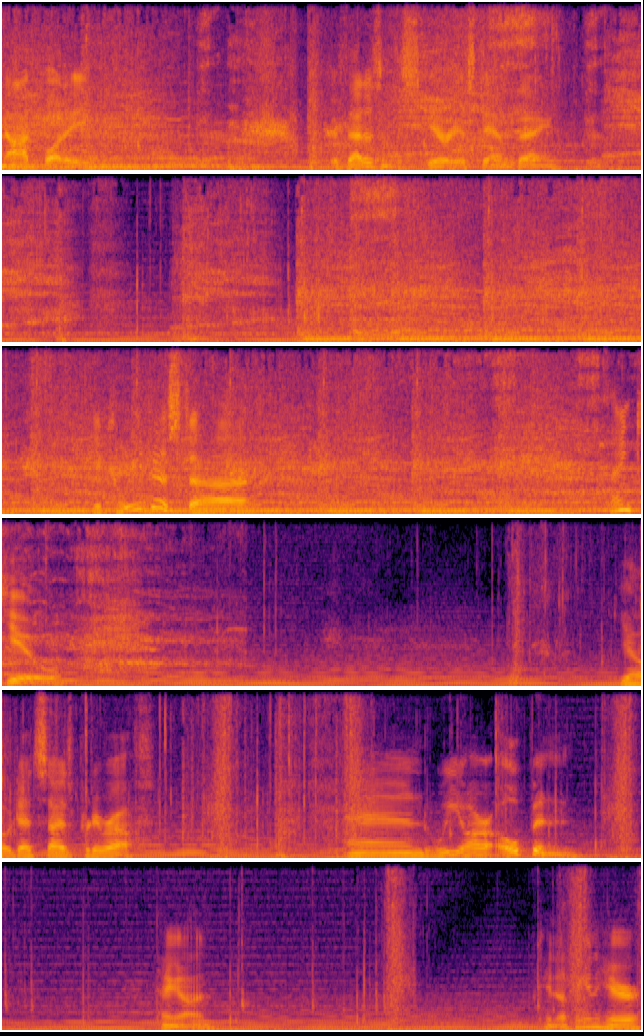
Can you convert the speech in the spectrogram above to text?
not, buddy. If that isn't the scariest damn thing. Yeah, can we just, uh... Thank you. Yo, Deadside's pretty rough. And we are open. Hang on. Okay, nothing in here.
